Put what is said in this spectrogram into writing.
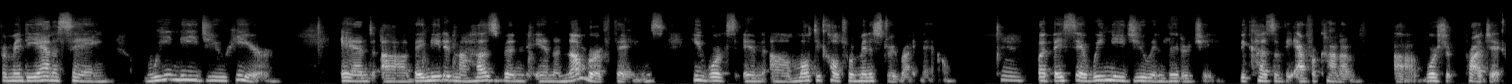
from Indiana saying, We need you here and uh, they needed my husband in a number of things. He works in uh, multicultural ministry right now, mm. but they said we need you in liturgy because of the Africana uh, worship project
